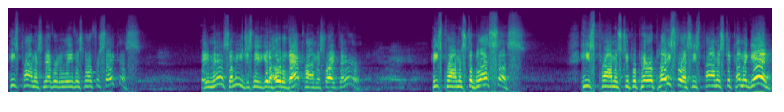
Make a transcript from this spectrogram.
He's promised never to leave us nor forsake us. Amen. Some of you just need to get a hold of that promise right there. He's promised to bless us. He's promised to prepare a place for us. He's promised to come again.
